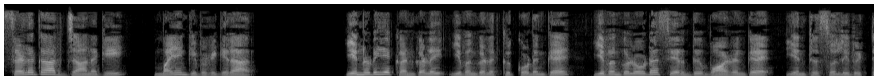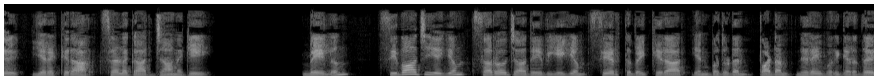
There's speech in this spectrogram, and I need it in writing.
செழகார் ஜானகி மயங்கி விழுகிறார். என்னுடைய கண்களை இவங்களுக்கு கொடுங்க இவங்களோட சேர்ந்து வாழுங்க என்று சொல்லிவிட்டு இறக்கிறார் செளகார் ஜானகி. மேலும் சிவாஜியையும் சரோஜாதேவியையும் சேர்த்து வைக்கிறார் என்பதுடன் படம் நிறைவுறுகிறது.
